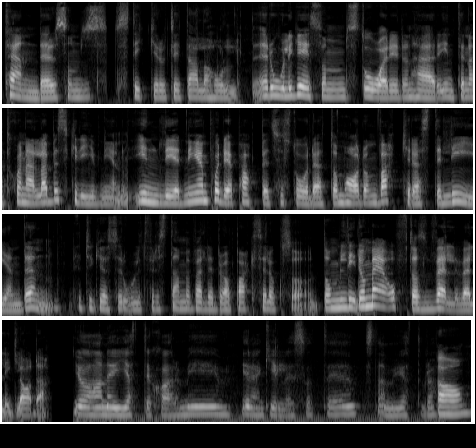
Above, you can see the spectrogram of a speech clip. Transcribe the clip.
tänder som sticker åt lite alla håll. En rolig grej som står i den här internationella beskrivningen, inledningen på det pappret så står det att de har de vackraste leenden. Det tycker jag är så roligt för det stämmer väldigt bra på Axel också. De, de är oftast väldigt, väldigt glada. Ja, han är ju jättecharmig, eran kille, så det stämmer jättebra. Ja,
